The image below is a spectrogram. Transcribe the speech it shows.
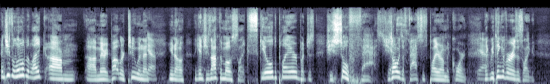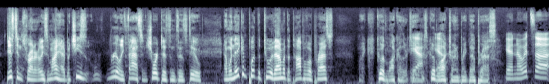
and she's a little bit like um, uh, Mary Butler too, and that Yeah. you know, again, she's not the most like skilled player, but just she's so fast. She's Yes. always the fastest player on the court. Yeah. Like we think of her as this like distance runner, at least in my head, but she's really fast in short distances too. And when they can put the two of them at the top of a press. Like, good luck, other teams. Yeah, good yeah. luck trying to break that press. yeah, no, it's. Uh,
